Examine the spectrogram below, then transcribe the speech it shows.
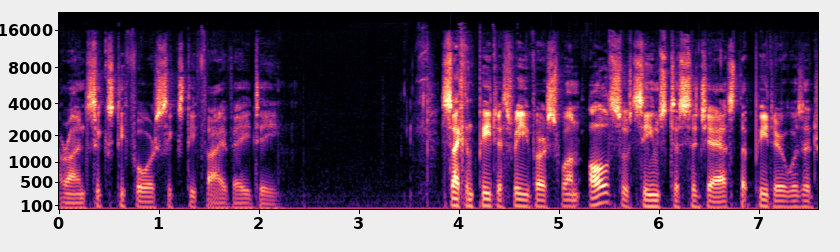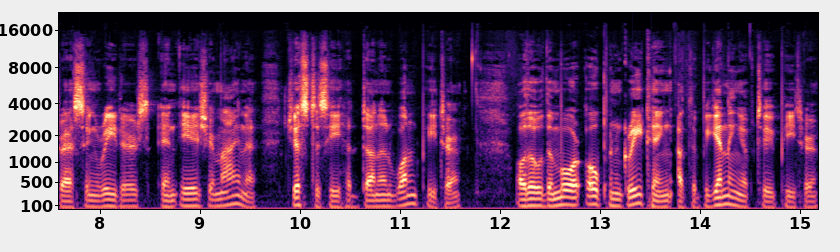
around 64-65 AD. 2 Peter 3 verse 1 also seems to suggest that Peter was addressing readers in Asia Minor, just as he had done in 1 Peter, although the more open greeting at the beginning of 2 Peter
